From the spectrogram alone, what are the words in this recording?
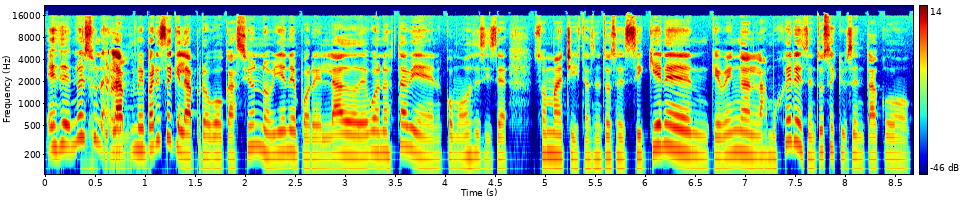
en, no es una, me parece que la provocación no viene por el lado de, bueno, está bien, como vos decís, eh, son machistas. Entonces, si quieren que vengan las mujeres, entonces que usen taco,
